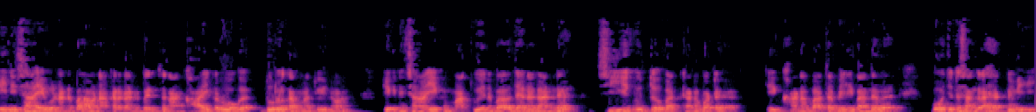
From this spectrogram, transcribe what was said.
ඒ නිසා ඒගොල්ලන්ට භාවනා කරගන්න බැරි තරම් කායික රෝග දුර්ලභම් මතුවෙනවා. ඒක නිසා ඒක මතුවෙන බව දැනගන්න සීයෙන් යුක්තව බත් කනකොට ඒ කන බත පිළිබඳව භෝජන සංග්‍රහයක් නෙවෙයි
